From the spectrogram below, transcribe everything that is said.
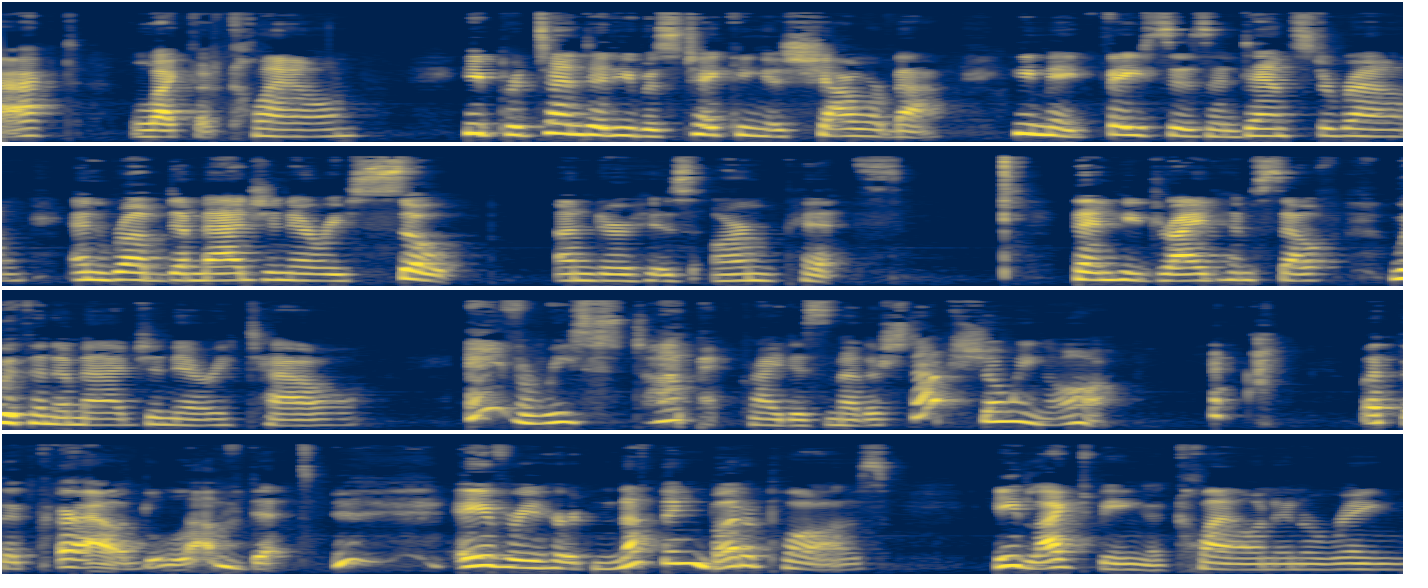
act like a clown. He pretended he was taking a shower bath. He made faces and danced around and rubbed imaginary soap under his armpits. Then he dried himself with an imaginary towel. Avery, stop it, cried his mother. Stop showing off. but the crowd loved it. Avery heard nothing but applause. He liked being a clown in a ring,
